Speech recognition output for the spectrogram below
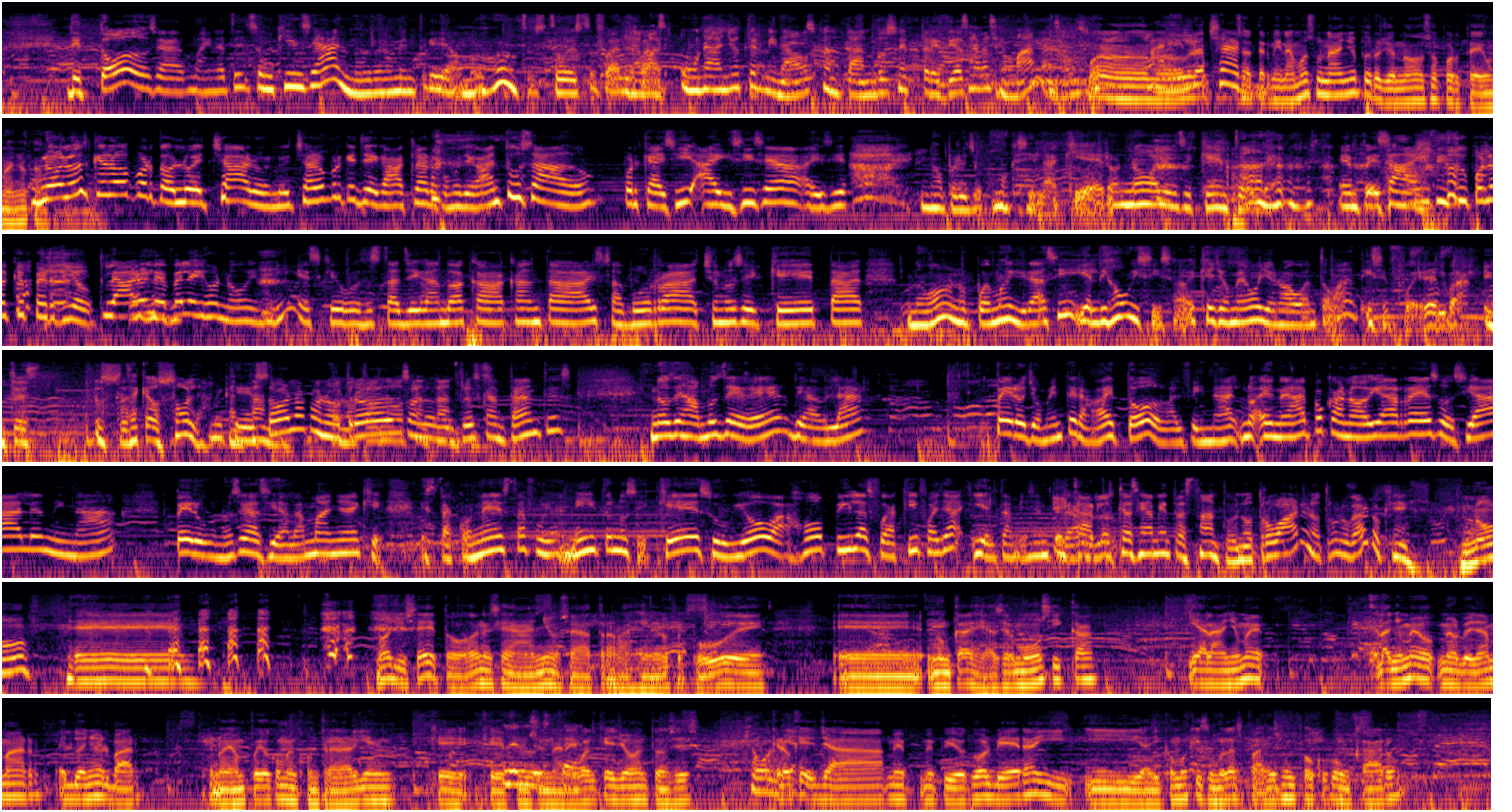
de todo. O sea, imagínate, son 15 años realmente que llevamos juntos. Todo esto fue hace además, parte. un año terminados cantándose tres días a la semana. Bueno, no, Ahí dura- o sea, terminamos un año, pero yo no soporté un año No cantando. lo es que lo aportó, lo echaron, lo echaron porque llegaba, claro, como llegaba entusado, porque ahí sí, ahí sí se, ahí sí, "Ay, no, pero yo como que sí la quiero, no, yo no sé qué, entonces ya empezaba. Ahí sí supo lo que perdió. Claro, el jefe le dijo, no, vení, es que vos estás llegando acá a cantar, estás borracho, no sé qué tal, no, no podemos ir así. Y él dijo, uy, sí, sabe que yo me voy, yo no aguanto más, y se fue del bar. Entonces, usted se quedó sola. Me quedé cantando, sola con, otros, nuevos con los otros cantantes. Nos dejamos de ver, de hablar. Pero yo me enteraba de todo al final. No, en esa época no había redes sociales ni nada, pero uno se hacía la maña de que está con esta, fulanito, no sé qué, subió, bajó, pilas, fue aquí, fue allá, y él también se ¿Y enteraba. de Carlos qué hacía mientras tanto? ¿En otro bar, en otro lugar o qué? No, eh, no, yo hice de todo en ese año, o sea, trabajé en lo que pude, eh, nunca dejé de hacer música y al año me, el año me, me volvió a llamar el dueño del bar, que no habían podido como encontrar a alguien que, funcionara igual que yo, entonces creo que ya me, me pidió que volviera y, y ahí como que hicimos las paces un poco con Caro.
